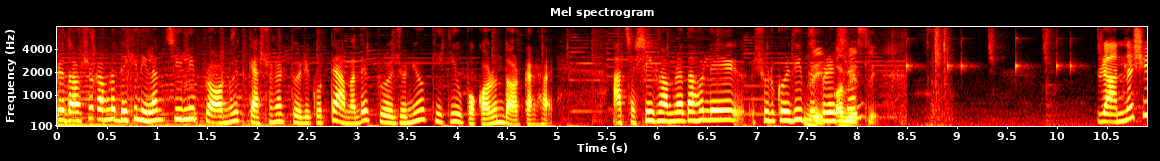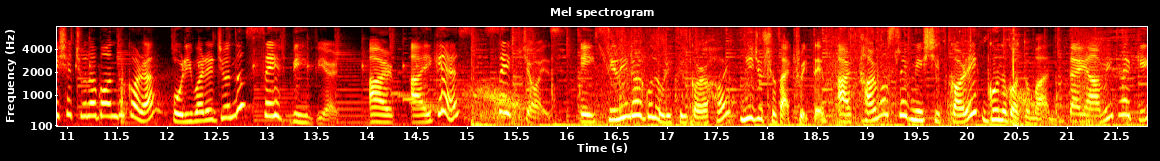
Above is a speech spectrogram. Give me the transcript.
প্রিয় দর্শক আমরা দেখে নিলাম চিলি প্রন উইথ ক্যাশনার তৈরি করতে আমাদের প্রয়োজনীয় কি কি উপকরণ দরকার হয়। আচ্ছা শেফ আমরা তাহলে শুরু করে দিই প্রিপারেশন রান্না শেষে চুলা বন্ধ করা পরিবারের জন্য সেফ বিহেভিয়ার আর আই গ্যাস সেফ চয়েস এই সিলিন্ডারগুলো রিফিল করা হয় নিজস্ব ফ্যাক্টরিতে আর থার্মোস্লেভ নিশ্চিত করে গুণগত মান। তাই আমি থাকি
